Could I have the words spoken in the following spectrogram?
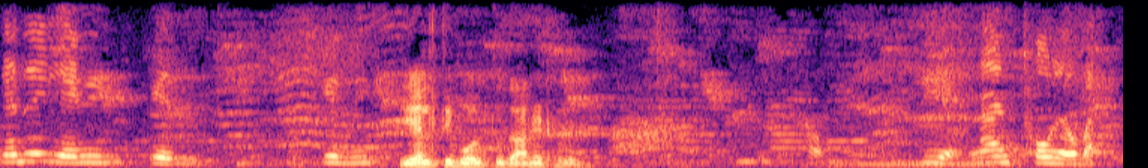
गेली गेली गेली गेली येल ती बोल तू दाणे ठेवले ये नाही ठेवलं बाई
